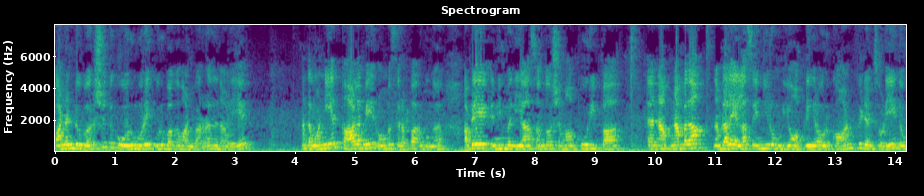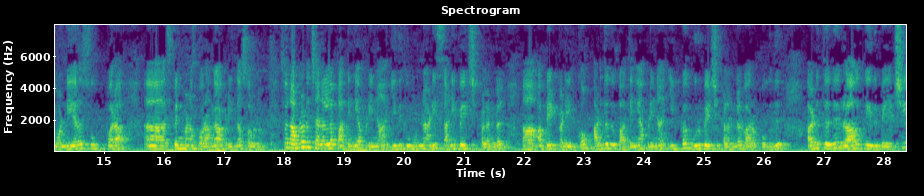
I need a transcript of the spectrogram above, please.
பன்னெண்டு வருஷத்துக்கு ஒரு முறை குரு பகவான் வர்றதுனாலேயே அந்த ஒன் இயர் காலமே ரொம்ப சிறப்பா இருக்குங்க. அப்படியே நிம்மதியா சந்தோஷமா பூரிப்பா நம்ம தான் நம்மளால எல்லாம் செஞ்சிட முடியும் அப்படிங்கிற ஒரு கான்ஃபிடென்ஸோடய இந்த ஒன் இயரை சூப்பராக ஸ்பெண்ட் பண்ண போறாங்க அப்படின்னு தான் சொல்லணும். ஸோ நம்மளோட சேனல்ல பாத்தீங்க அப்படின்னா இதுக்கு முன்னாடி சனி பயிற்சி பலன்கள் அப்டேட் பண்ணியிருக்கோம். அடுத்தது பாத்தீங்க அப்படின்னா இப்ப குரு பயிற்சி பலன்கள் வரப்போகுது. அடுத்தது ராகுகேது பயிற்சி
